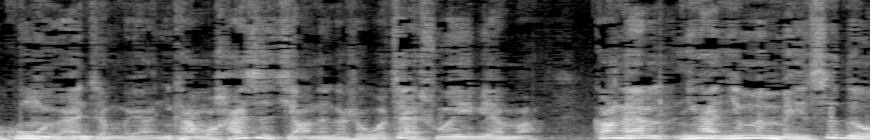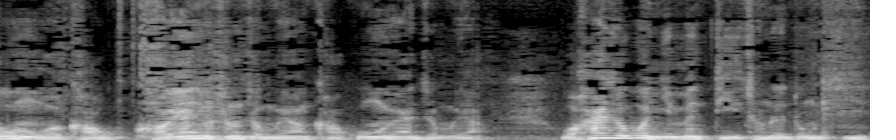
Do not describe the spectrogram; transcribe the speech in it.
公务员怎么样？你看，我还是讲那个事儿，我再说一遍嘛。刚才你看，你们每次都问我考考研究生怎么样，考公务员怎么样？我还是问你们底层的动机。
